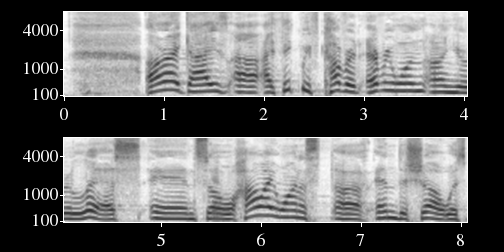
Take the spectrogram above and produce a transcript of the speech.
all right, guys. Uh, I think we've covered everyone on your list, and so yeah. how I want to uh, end the show was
